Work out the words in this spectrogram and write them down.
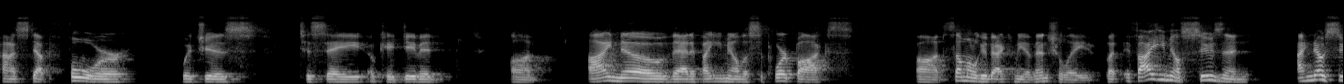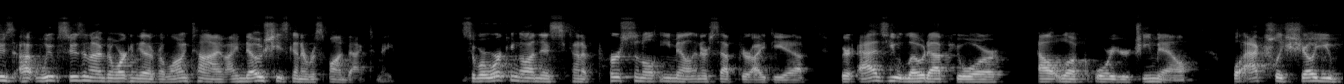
kind of step four, which is to say, okay, David, um, I know that if I email the support box, uh, someone will get back to me eventually. But if I email Susan, I know Susan, uh, we, Susan and I have been working together for a long time. I know she's going to respond back to me. So we're working on this kind of personal email interceptor idea where as you load up your Outlook or your Gmail, we'll actually show you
